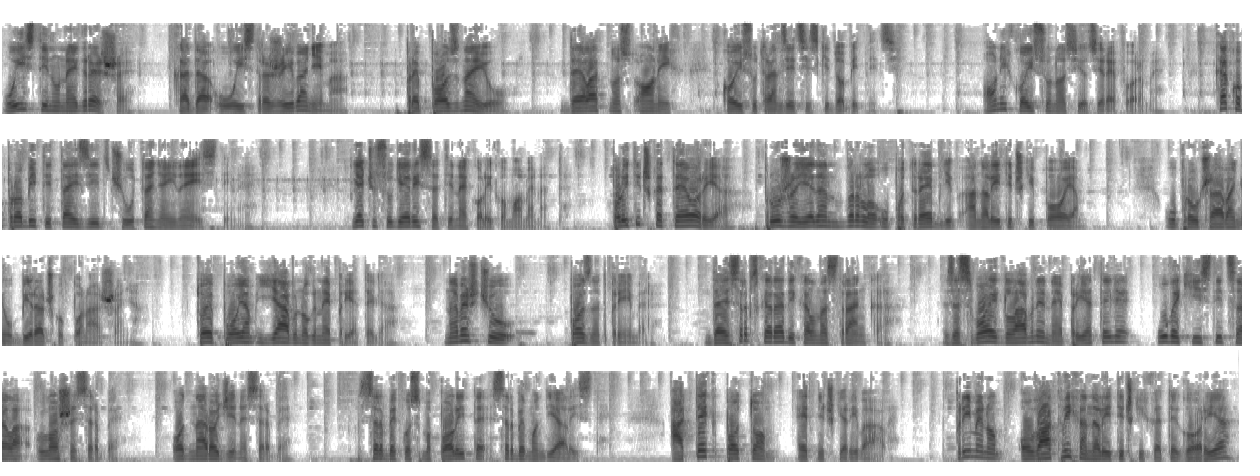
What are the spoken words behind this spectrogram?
u istinu ne greše kada u istraživanjima prepoznaju delatnost onih koji su tranzicijski dobitnici onih koji su nosioci reforme. Kako probiti taj zid čutanja i neistine? Ja ću sugerisati nekoliko momenata. Politička teorija pruža jedan vrlo upotrebljiv analitički pojam u proučavanju biračkog ponašanja. To je pojam javnog neprijatelja. Navešću poznat primjer, da je Srpska radikalna stranka za svoje glavne neprijatelje uvek isticala loše Srbe, od narođene Srbe, Srbe kosmopolite, Srbe mondijaliste, a tek potom etničke rivale. Primenom ovakvih analitičkih kategorija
